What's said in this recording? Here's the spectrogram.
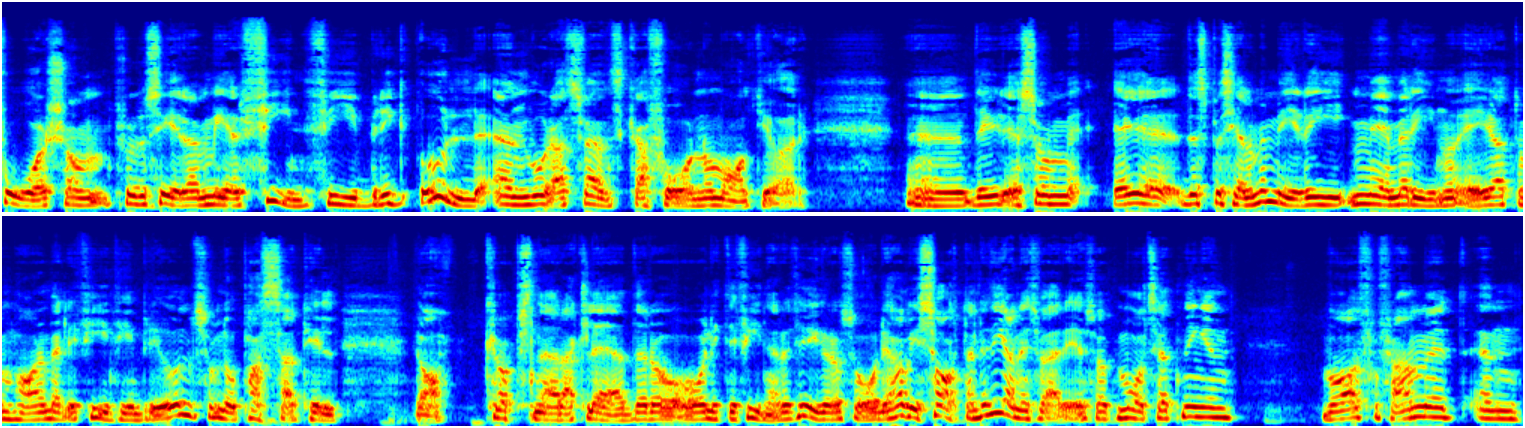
får som producerar mer finfibrig ull än våra svenska får normalt gör. Eh, det är det som är det speciella med, med merino är ju att de har en väldigt finfibrig ull som då passar till ja, kroppsnära kläder och, och lite finare tyger och så. Och det har vi saknat lite grann i Sverige så att målsättningen var att få fram ett, en,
